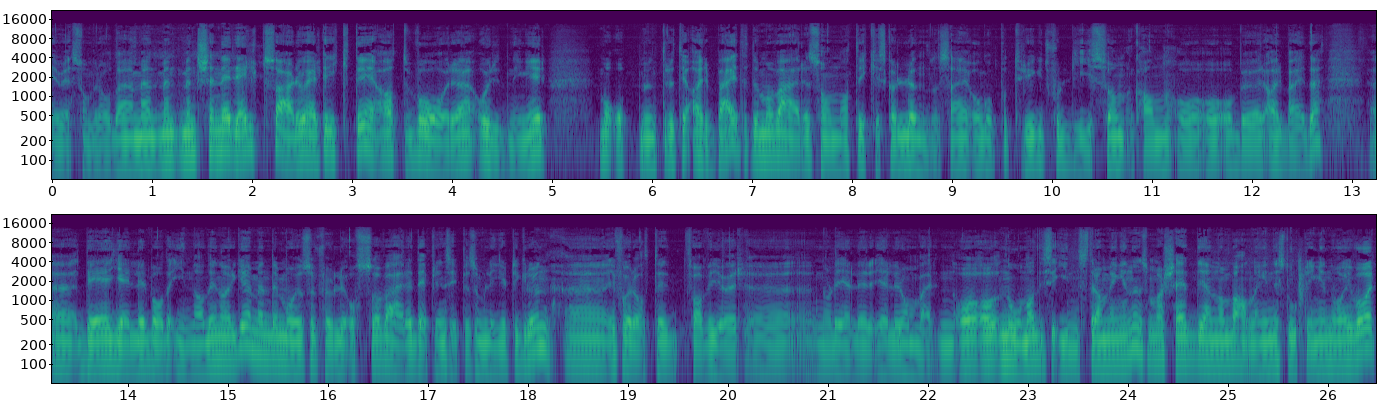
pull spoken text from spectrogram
EØS-området. Men, men, men generelt så er det jo helt riktig at våre ordninger må oppmuntre til arbeid. Det må være sånn at det ikke skal lønne seg å gå på trygd for de som kan og, og, og bør arbeide. Eh, det gjelder både innad i Norge, men det må jo selvfølgelig også være det prinsippet som ligger til grunn eh, i forhold til hva vi gjør eh, når det gjelder, gjelder omverdenen. Og, og noen av disse innstrammingene som har skjedd gjennom behandlingen i Stortinget nå i vår,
